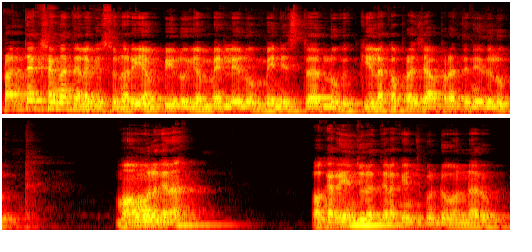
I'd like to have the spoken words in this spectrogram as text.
ప్రత్యక్షంగా తిలకిస్తున్నారు. ఎంపీలు ఎమ్మెల్యేలు మినిస్టర్లు కీలక ప్రజాప్రతినిధులు. మామూలుగానా? ఒక రేంజ్లో తిలకించుకుంటూ ఉన్నారు.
